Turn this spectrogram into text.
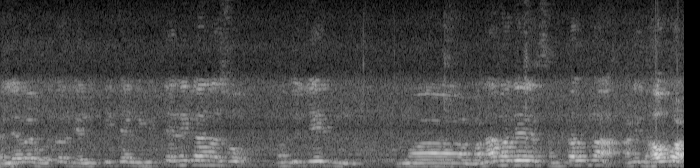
अल्ल्याबाई होळकर जयंतीच्या निमित्ताने का नसो म्हणजे जे म- मनामध्ये संकल्पना आणि धावपळ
